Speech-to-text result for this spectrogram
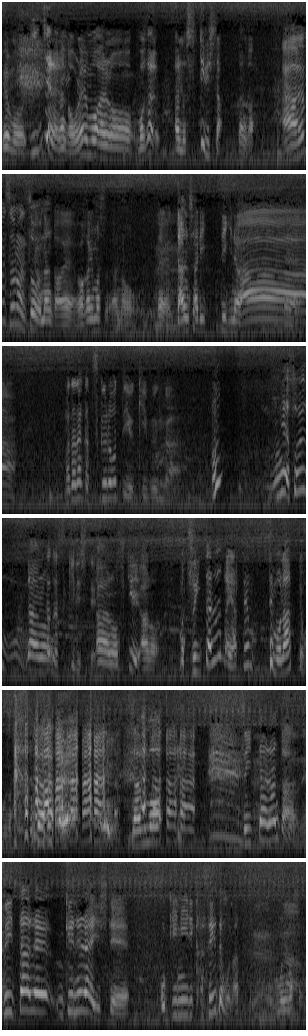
でもいいんじゃない？なんか俺もあのわかる。あのすっきりした。なんかああやっぱそうなんですか？そうなんかええわかります。あの、ええうん断捨離的な。ああ、またなんか作ろうっていう気分が。いやそういうあのただすっきりして。あの好きあの、まあ、ツイッターなんかやってもなって思いますなんも。ツイッターなんか、ね。ツイッターで受け狙いしてお気に入り稼いでもなってうん。思いましたね、あ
